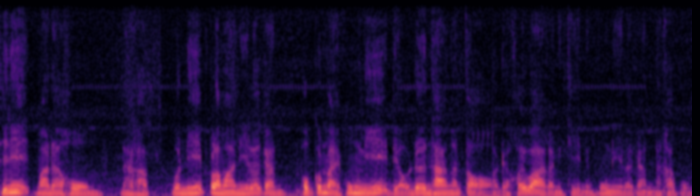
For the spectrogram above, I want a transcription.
ที่นี่มาดาโฮมนะครับ วันนี้ประมาณนี้แล้วกัน พบกันใหม่พรุ่งนี้ เดี๋ยวเดินทางกันต่อ เดี๋ยวค่อยว่ากันอีกทีหนึ่งพรุ่งนี้แล้วกันนะครับผม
